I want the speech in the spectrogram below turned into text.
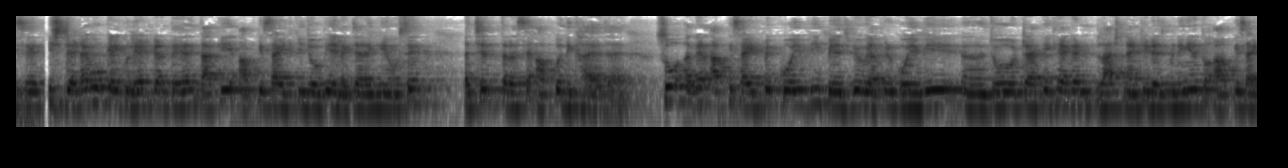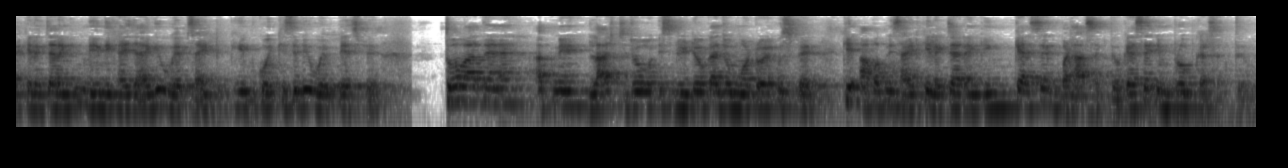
इसे इस डाटा को कैलकुलेट करते हैं ताकि आपकी साइट की जो भी एलेक्जा रैंकिंग है उसे अच्छे तरह से आपको दिखाया जाए। सो so, अगर आपकी साइट पे कोई भी पेज व्यू या फिर कोई भी जो ट्रैफ़िक है अगर लास्ट 90 डेज़ में नहीं है तो आपकी साइट की लेक्चर रैंकिंग नहीं दिखाई जाएगी वेबसाइट की कोई किसी भी वेब पेज पे। तो अब आते हैं अपने लास्ट जो इस वीडियो का जो मोटो है उस पर कि आप अपनी साइट की लेक्चर रैंकिंग कैसे बढ़ा सकते हो कैसे इम्प्रूव कर सकते हो।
